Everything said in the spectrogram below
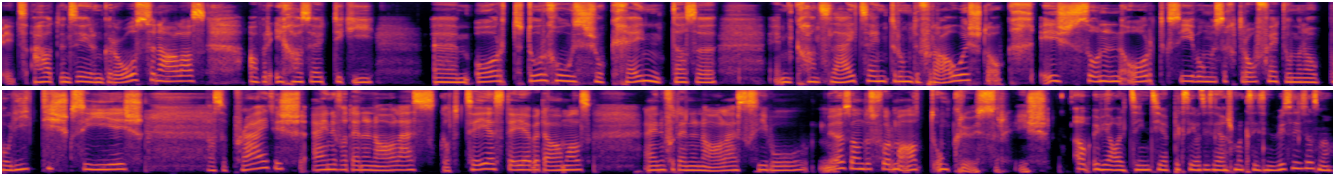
jetzt halt einen sehr grossen Anlass, aber ich habe solche ähm, Ort durchaus schon kennt. Also im Kanzleizentrum der Frauenstock ist so ein Ort gewesen, wo man sich getroffen hat, wo man auch politisch war. Also Pride ist einer von diesen Anlässen, oder CSD eben damals, einer von diesen Anlässen wo ja, so ein Format und grösser ist. Aber wie alt sind Sie etwa, als Sie das erste Mal waren? Wissen Sie das noch?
